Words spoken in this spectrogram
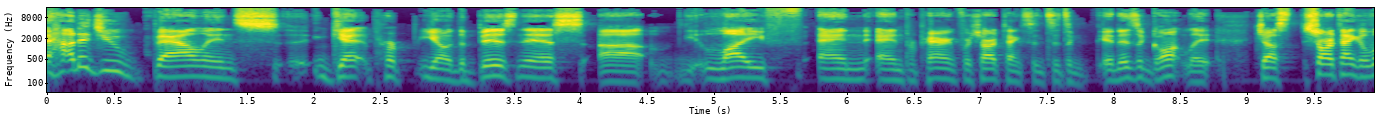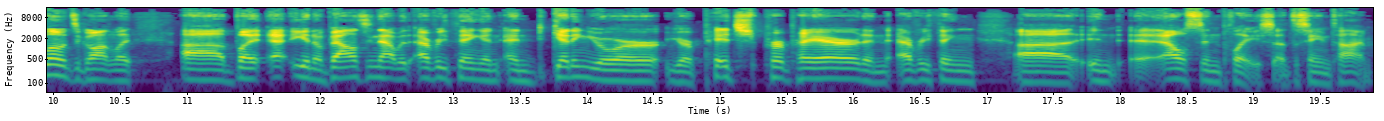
how did you balance get per, you know the business, uh, life, and and preparing for Shark Tank since it's a it is a gauntlet. Just Shark Tank alone is a gauntlet. Uh, but uh, you know, balancing that with everything and, and getting your your pitch prepared and everything uh, in else in place at the same time.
